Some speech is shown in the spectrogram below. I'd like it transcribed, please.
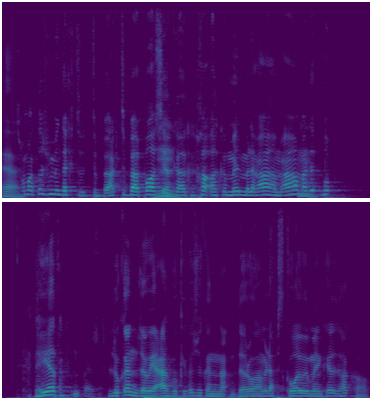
شغل ما تقدرش من داك تتبع تتبع ال passé. هكا من- من- معاها معاها ما. هي لو كان جاو يعرفوا كيفاش كان داروها مليح parce que Women Kill هكا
